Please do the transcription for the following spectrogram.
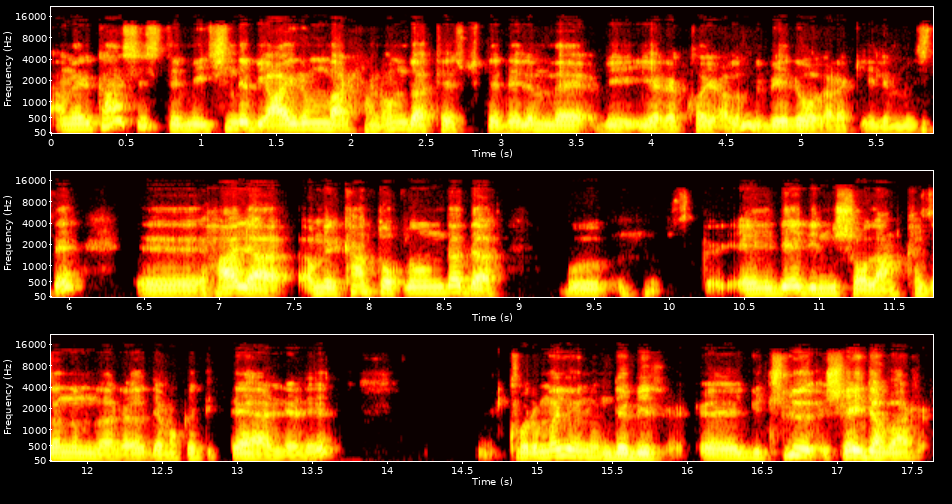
Amerikan sistemi içinde bir ayrım var. Hani onu da tespit edelim ve bir yere koyalım bir veri olarak elimizde. E, hala Amerikan toplumunda da bu elde edilmiş olan kazanımları, demokratik değerleri koruma yönünde bir e, güçlü şey de var,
